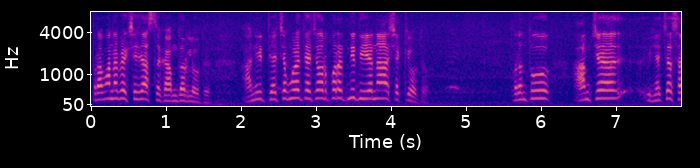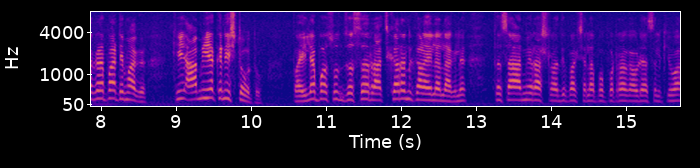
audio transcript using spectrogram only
प्रमाणापेक्षा जास्त काम धरलं होतं. आणि त्याच्यामुळे त्याच्यावर परत निधी येणं अशक्य होतं. परंतु आमच्या ह्याच्या सगळ्या पाठीमागं की आम्ही एकनिष्ठ होतो. पहिल्यापासून जसं राजकारण कळायला लागलं तसं आम्ही राष्ट्रवादी पक्षाला पोपटराव गावडे असेल किंवा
